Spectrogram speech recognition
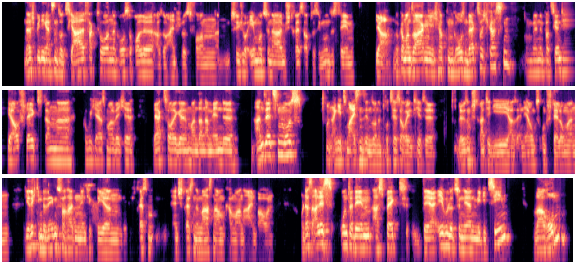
ne, spielen die ganzen Sozialfaktoren eine große Rolle, also Einfluss von ähm, psychoemotionalem Stress auf das Immunsystem. Ja, so kann man sagen, ich habe einen großen Werkzeugkasten und wenn ein Patient hier aufschlägt, dann äh, gucke ich erstmal, welche Werkzeuge man dann am Ende ansetzen muss. Und dann geht es meistens in so eine prozessorientierte Lösungsstrategie, also Ernährungsumstellungen, die richtigen Bewegungsverhalten integrieren, Stress, entstressende Maßnahmen kann man einbauen. Und das alles unter dem Aspekt der evolutionären Medizin. Warum?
